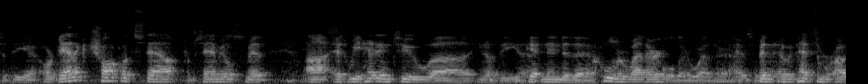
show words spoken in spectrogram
so the uh, organic chocolate stout from Samuel Smith. Uh, as we head into uh, you know the uh, Getting into the cooler weather, colder weather. it's absolutely. been we've had some uh,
